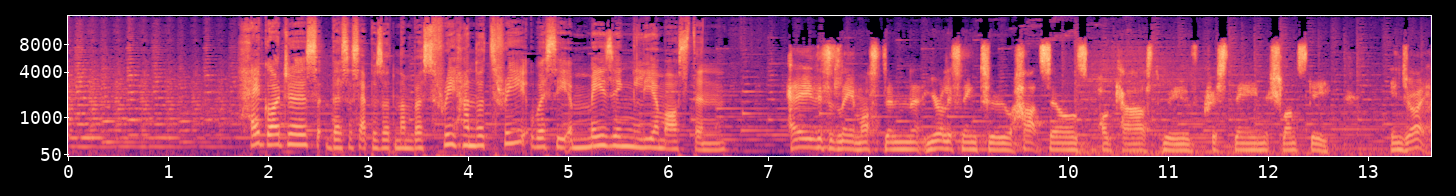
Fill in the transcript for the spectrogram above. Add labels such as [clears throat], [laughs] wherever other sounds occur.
Hey, gorgeous. This is episode number 303 with the amazing Liam Austin. Hey, this is Liam Austin. You're listening to Heart Sells podcast with Christine Schlonski. Enjoy.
